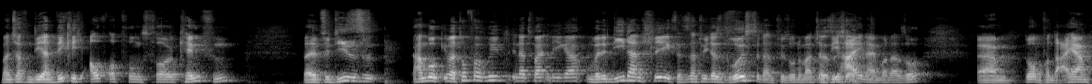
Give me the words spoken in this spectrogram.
Mannschaften, die dann wirklich aufopferungsvoll kämpfen, weil für dieses Hamburg immer Topfavorit in der zweiten Liga und wenn du die dann schlägst, das ist natürlich das Größte dann für so eine Mannschaft Das wie ist ja- Heidenheim oder so. Ähm, so, und von daher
